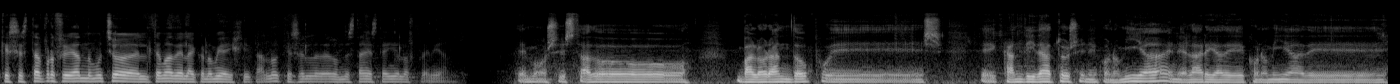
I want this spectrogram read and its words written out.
que se está profilando mucho el tema de la economía digital, ¿no? que es el, donde están este año los premiados. Hemos estado valorando pues eh, candidatos en economía, en el área de economía de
